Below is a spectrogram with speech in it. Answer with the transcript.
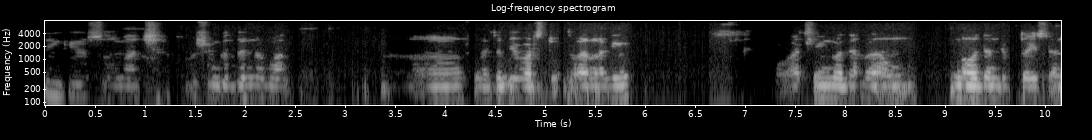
থ্যাংক ইউ সো মাচ অসংখ্য ধন্যবাদ। আপনাদের ভিউয়ার্স যুক্ত হওয়ার লাগি। ওয়াচিং দেখলাম নজন যুক্ত হয়েছেন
